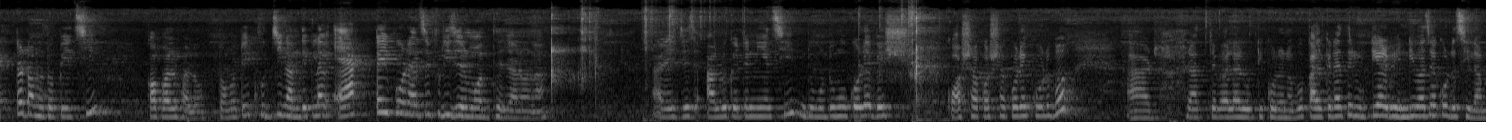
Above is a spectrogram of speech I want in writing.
একটা টমেটো পেয়েছি, কপাল ভালো। টমেটোই খুঁজছিলাম, দেখলাম একটাই পড়ে আছে ফ্রিজের মধ্যে, জানো না। আর এই যে আলু কেটে নিয়েছি ডুমু ডুমু করে বেশ কষা কষা করে করব। আর রাত্রেবেলা রুটি করে নেব। কালকে রাতে রুটি আর ভেন্ডি ভাজা করেছিলাম।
